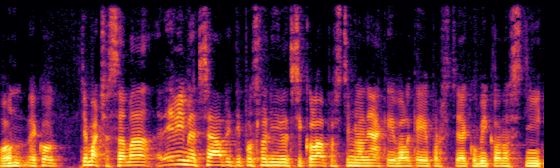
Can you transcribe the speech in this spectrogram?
On, on, jako těma časama, nevíme, třeba by ty poslední dvě, tři kola prostě měl nějaký velký prostě jako výkonnostní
